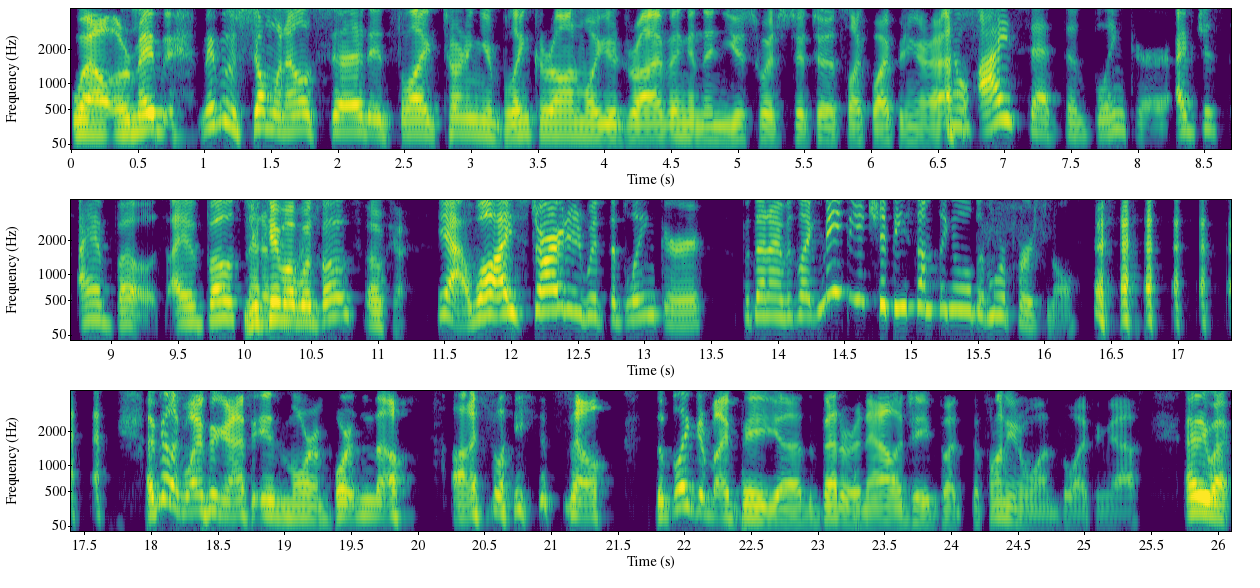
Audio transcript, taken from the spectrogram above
Well, or maybe maybe it was someone else said it's like turning your blinker on while you're driving, and then you switched it to it's like wiping your ass. No, I said the blinker. I've just I have both. I have both. you came up with both. Okay. Yeah. Well, I started with the blinker, but then I was like, maybe it should be something a little bit more personal. I feel like wiping your ass is more important though, honestly. So the blinker might be uh, the better analogy, but the funnier one's the wiping the ass. Anyway,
